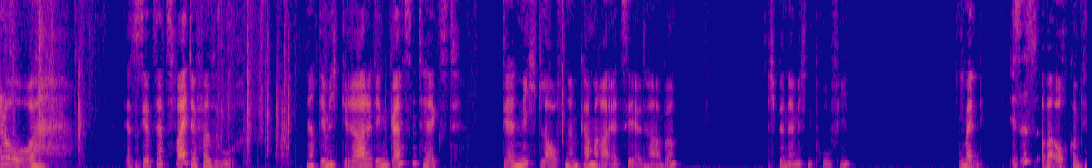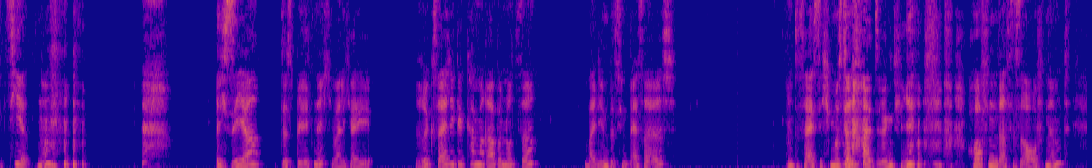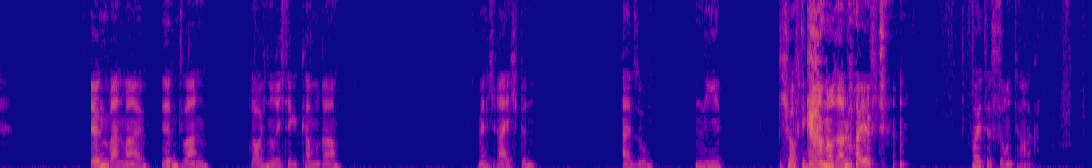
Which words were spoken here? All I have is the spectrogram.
Hallo! Das ist jetzt der zweite Versuch. Nachdem ich gerade den ganzen Text der nicht laufenden Kamera erzählt habe. Ich bin nämlich ein Profi. Ich meine, es ist aber auch kompliziert. Ne? Ich sehe ja das Bild nicht, weil ich ja die rückseitige Kamera benutze, weil die ein bisschen besser ist. Und das heißt, ich muss dann halt irgendwie hoffen, dass es aufnimmt. Irgendwann mal, irgendwann brauche ich eine richtige Kamera. Wenn ich reich bin. Also, nie. Ich hoffe, die Kamera läuft. Heute ist Sonntag.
